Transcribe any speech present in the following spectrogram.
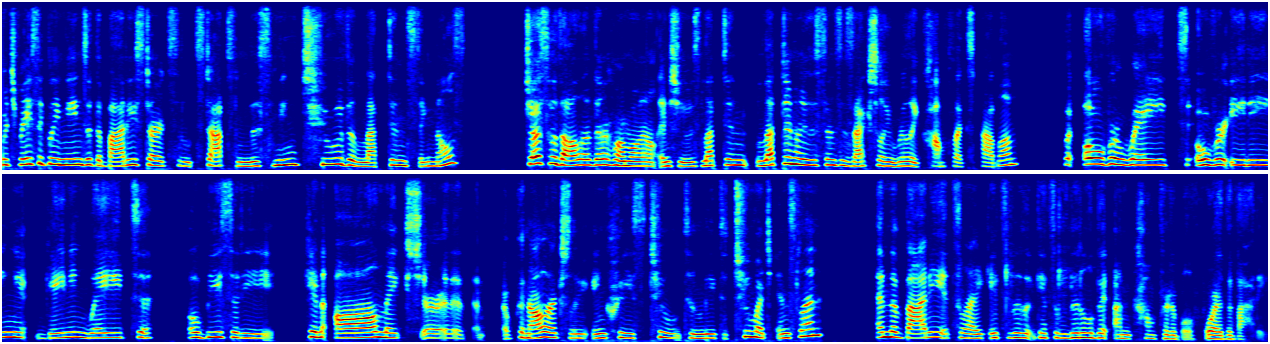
which basically means that the body starts stops listening to the leptin signals. Just with all of their hormonal issues, leptin leptin resistance is actually a really complex problem. But overweight, overeating, gaining weight, obesity can all make sure that uh, can all actually increase too to lead to too much insulin and the body it's like it's little, gets a little bit uncomfortable for the body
